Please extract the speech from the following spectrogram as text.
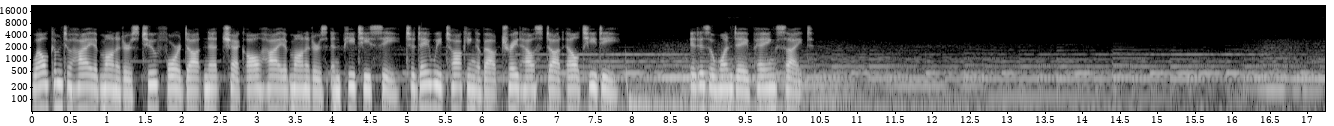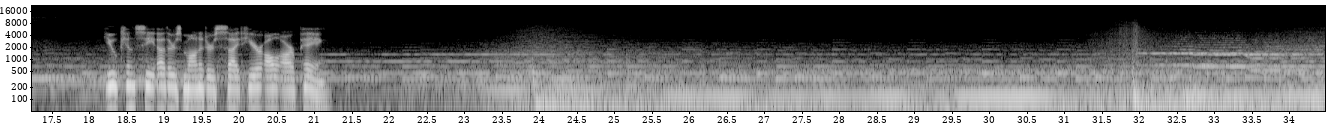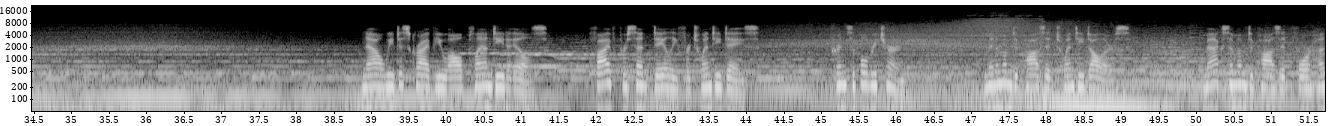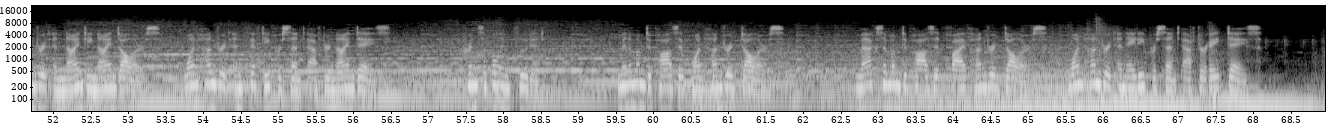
Welcome to Hyip Monitors 24.net check all HYIP monitors and PTC. Today we talking about TradeHouse.ltd. It is a one-day paying site. You can see others monitors site here all are paying. Now we describe you all plan ills. 5% daily for 20 days. Principal return. Minimum deposit $20. Maximum deposit $499. 150% after 9 days. Principal included. Minimum deposit $100. Maximum deposit $500. 180% after 8 days.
